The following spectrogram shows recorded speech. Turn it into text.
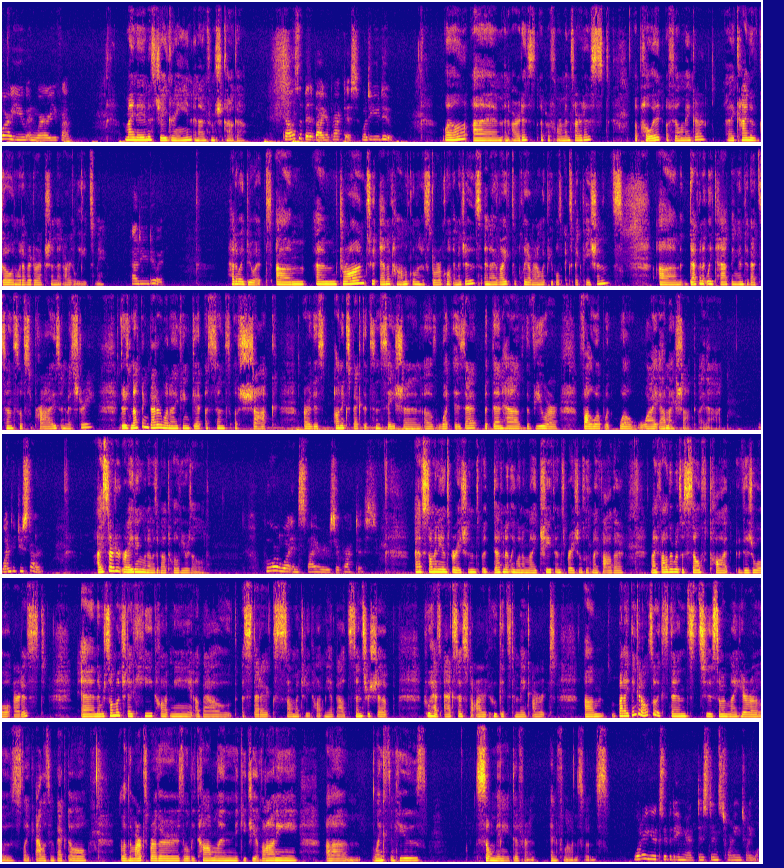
Who are you and where are you from? My name is Jay Green and I'm from Chicago. Tell us a bit about your practice. What do you do? Well, I'm an artist, a performance artist, a poet, a filmmaker. I kind of go in whatever direction that art leads me. How do you do it? How do I do it? Um, I'm drawn to anatomical and historical images, and I like to play around with people's expectations. Um, definitely tapping into that sense of surprise and mystery. There's nothing better when I can get a sense of shock or this unexpected sensation of what is that, but then have the viewer follow up with, well, why am I shocked by that? When did you start? I started writing when I was about 12 years old. Who or what inspires your practice? I have so many inspirations, but definitely one of my chief inspirations was my father. My father was a self-taught visual artist, and there was so much that he taught me about aesthetics, so much that he taught me about censorship, who has access to art, who gets to make art. Um, but I think it also extends to some of my heroes like Alison Bechdel. I love the Marx Brothers, Lily Tomlin, Nikki Giovanni, um, Langston Hughes. So many different influences. What are you exhibiting at Distance 2021?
